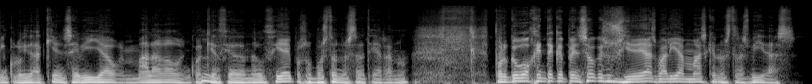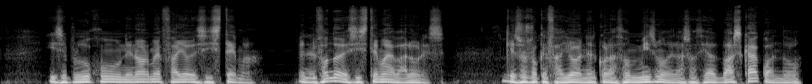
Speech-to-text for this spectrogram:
incluida aquí en Sevilla o en Málaga o en cualquier ciudad de Andalucía y por supuesto en nuestra tierra. ¿no? Porque hubo gente que pensó que sus ideas valían más que nuestras vidas y se produjo un enorme fallo de sistema, en el fondo de sistema de valores, que eso es lo que falló en el corazón mismo de la sociedad vasca cuando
